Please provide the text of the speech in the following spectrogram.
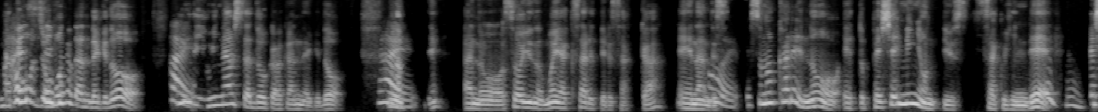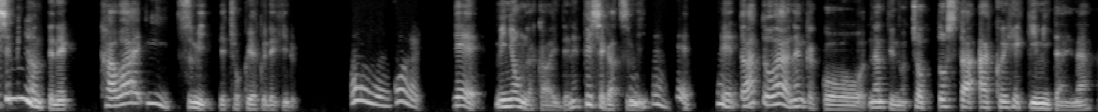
まあ当時思ったんだけど、はい、今読み直したらどうかわかんないけど、はい、まあね、あの、そういうのも訳されてる作家、えー、なんです。はい、その彼の、えっと、ペシェミニョンっていう作品で、うんうん、ペシェミニョンってね、可愛い罪って直訳できる。おはい。で、ミニョンが可愛いでね、ペシェが罪。うん、で、えっ、と、あとは、なんかこう、なんていうの、ちょっとした悪癖みたいな。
